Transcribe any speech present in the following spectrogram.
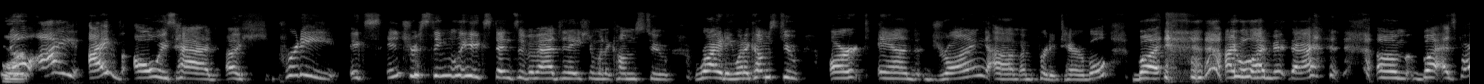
Or... No, I I've always had a pretty ex- interestingly extensive imagination when it comes to writing. When it comes to art and drawing, um, I'm pretty terrible, but I will admit that. Um, but as far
